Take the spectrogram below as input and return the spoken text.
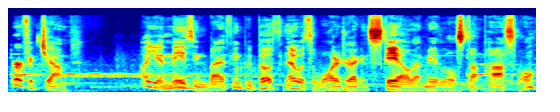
Perfect jump. Oh, you're amazing, but I think we both know it's the water dragon scale that made the little stunt possible.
